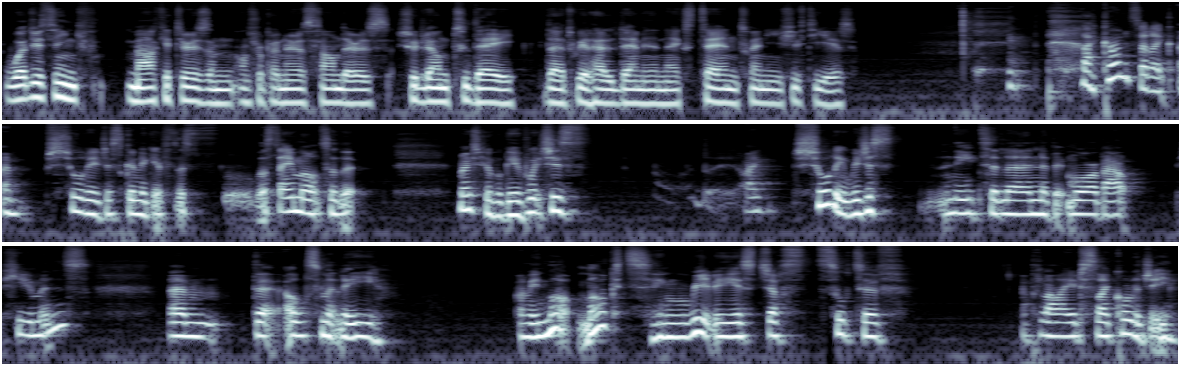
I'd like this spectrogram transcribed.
What do you think marketers and entrepreneurs, founders should learn today that will help them in the next 10, 20, 50 years? I kind of feel like I'm surely just going to give this, the same answer that most people give, which is I surely we just need to learn a bit more about humans. Um, that ultimately I mean, mar- marketing really is just sort of applied psychology,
